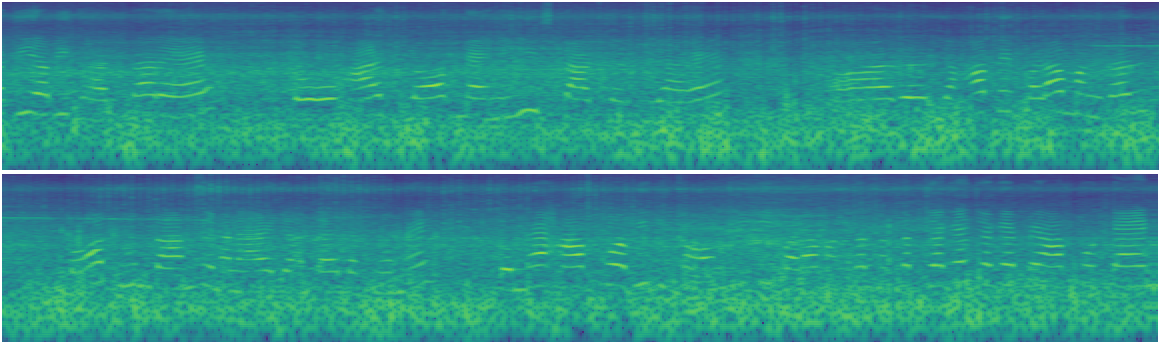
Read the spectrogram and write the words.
आदि अभी घर पर है। तो आज ब्लॉग मैंने ही स्टार्ट कर दिया है और यहाँ पे बड़ा मंगल बहुत धूमधाम से मनाया जाता है लखनऊ में तो मैं आपको अभी दिखाऊँगी कि बड़ा मंगल मतलब जगह जगह पे आपको टेंट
